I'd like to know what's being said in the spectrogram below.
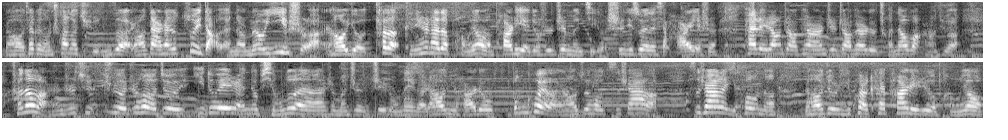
然后她可能穿个裙子，然后但是她就醉倒在那儿没有意识了。然后有她的肯定是她的朋友们，party 也就是这么几个十几岁的小孩也是拍了一张照片，这照片就传到网上去了。传到网上之去去了之后，就一堆人就评论啊什么这这种那个，然后女孩就崩溃了，然后最后自杀了。自杀了以后呢，然后就是一块开 party 这个朋友，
